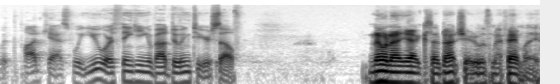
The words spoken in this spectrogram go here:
with the podcast what you are thinking about doing to yourself? No, not yet, because I've not shared it with my family.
